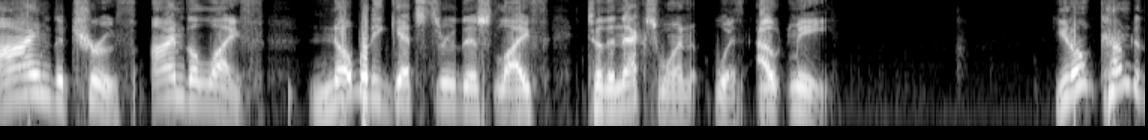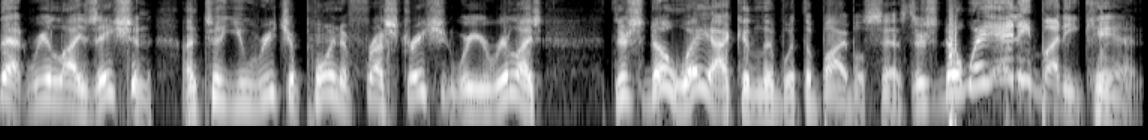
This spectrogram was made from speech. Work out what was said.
I'm the truth. I'm the life. Nobody gets through this life to the next one without me. You don't come to that realization until you reach a point of frustration where you realize there's no way I can live what the Bible says. There's no way anybody can.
